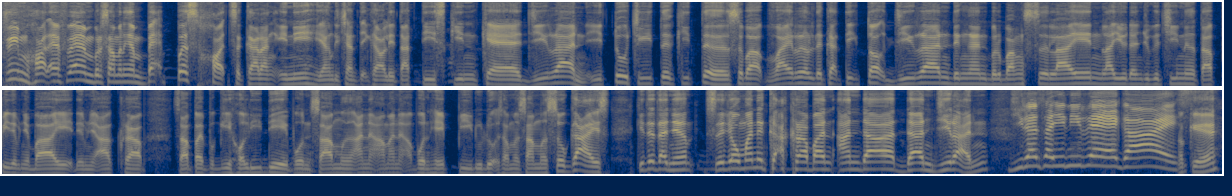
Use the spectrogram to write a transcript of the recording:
Stream Hot FM bersama dengan Backpast Hot sekarang ini yang dicantikkan oleh Tati Skincare Jiran. Itu cerita kita sebab viral dekat TikTok jiran dengan berbangsa lain Melayu dan juga Cina tapi dia punya baik, dia punya akrab sampai pergi holiday pun sama, anak-anak pun happy duduk sama-sama. So guys, kita tanya sejauh mana keakraban anda dan jiran? Jiran saya ni rare, guys. Okey.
